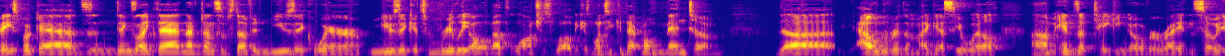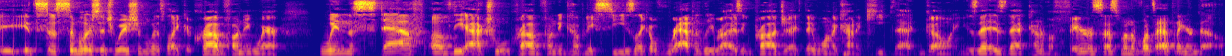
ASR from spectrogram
Facebook ads and things like that, and I've done some stuff in music where music it's really all about the launch as well because once you get that momentum, the algorithm, I guess you will, um, ends up taking over, right? And so it, it's a similar situation with like a crowdfunding where when the staff of the actual crowdfunding company sees like a rapidly rising project, they want to kind of keep that going. Is that is that kind of a fair assessment of what's happening, or no?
